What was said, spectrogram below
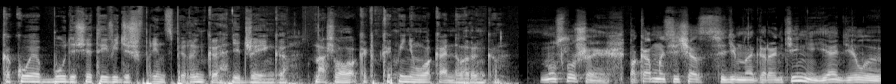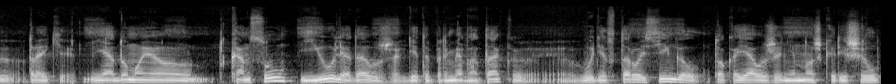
какое будущее ты видишь, в принципе, рынка диджеинга, нашего, как, как минимум, локального рынка? Ну, слушай, пока мы сейчас сидим на карантине, я делаю треки. Я думаю, к концу июля, да, уже где-то примерно так, выйдет второй сингл. Только я уже немножко решил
